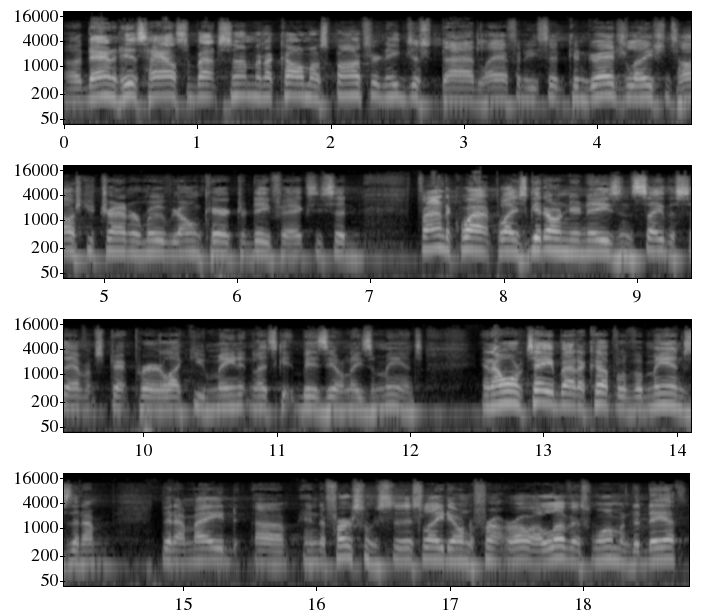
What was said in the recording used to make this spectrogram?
uh, down at his house about something. and I called my sponsor, and he just died laughing. He said, "Congratulations, Hoss! You're trying to remove your own character defects." He said, "Find a quiet place, get on your knees, and say the seventh step prayer like you mean it, and let's get busy on these amends." And I want to tell you about a couple of amends that I'm that I made. Uh, and the first one is this lady on the front row. I love this woman to death.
